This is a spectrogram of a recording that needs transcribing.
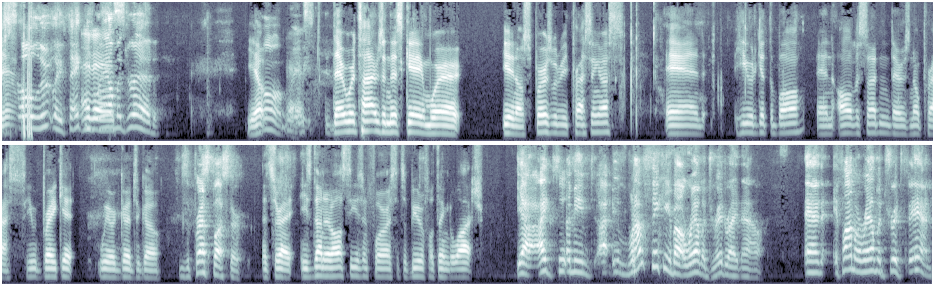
is. Absolutely. Thank you, It Real. Madrid. Yep. Oh, It baby. is. There were times in this game where, you know, Spurs would be pressing us, and he would get the ball, and all of a sudden there was no press. He would break it. We were good to go. He's a press buster. That's right. He's done it all season for us. It's a beautiful thing to watch. Yeah, I I mean, I, when I'm thinking about Real Madrid right now, and if I'm a Real Madrid fan,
